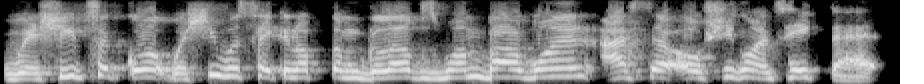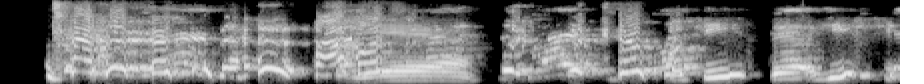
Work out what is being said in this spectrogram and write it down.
when she took off, when she was taking off them gloves one by one, I said, "Oh, she gonna take that." yeah, but she still he she,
